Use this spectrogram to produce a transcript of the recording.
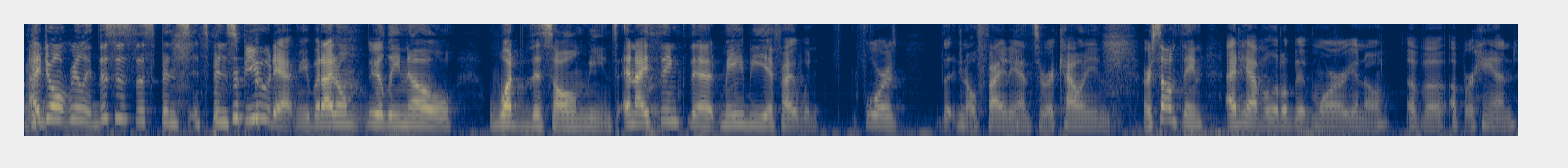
I don't really. This is this been it's been spewed at me, but I don't really know what this all means. And I think that maybe if I went for the you know finance or accounting or something, I'd have a little bit more you know of a upper hand.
